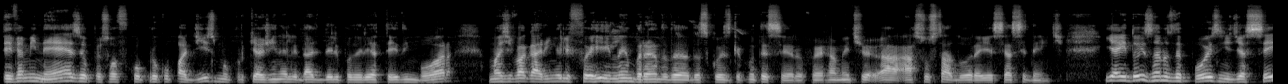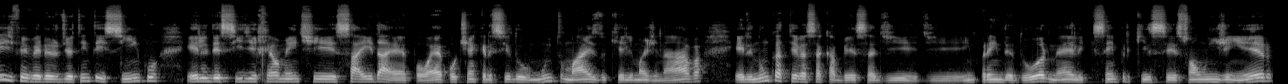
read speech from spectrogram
Teve amnésia, o pessoal ficou preocupadíssimo porque a genialidade dele poderia ter ido embora, mas devagarinho ele foi lembrando da, das coisas que aconteceram. Foi realmente assustador aí esse acidente. E aí, dois anos depois, no dia 6 de fevereiro de 85, ele decide realmente sair da Apple. A Apple tinha crescido muito mais do que ele imaginava. Ele nunca teve essa cabeça de, de empreendedor, né? Ele sempre quis ser só um engenheiro,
